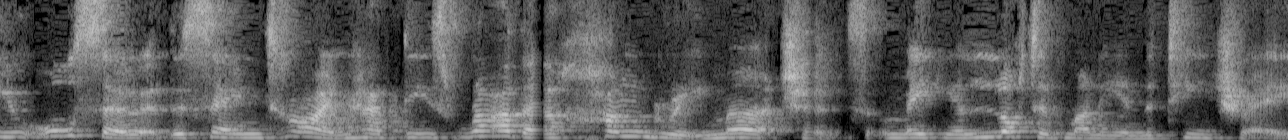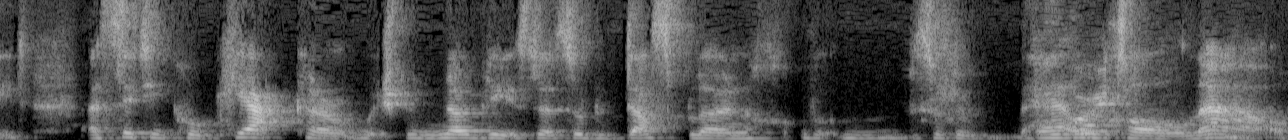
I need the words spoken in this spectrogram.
you also, at the same time, had these rather hungry merchants that were making a lot of money in the tea trade. A city called Kyakhta, which nobody, it's a sort of dust blown sort of hellhole now.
